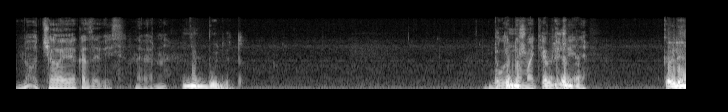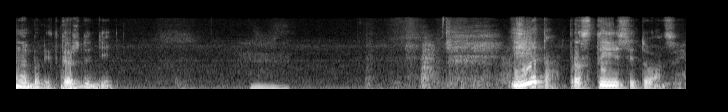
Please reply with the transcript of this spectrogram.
Ну, от человека зависит, наверное. Не будет. Будет Потому думать о колене. Колено болит каждый день. И это простые ситуации.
